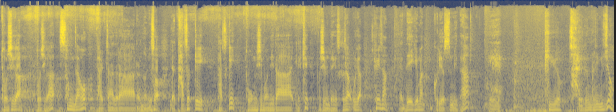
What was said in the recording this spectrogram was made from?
도시가 도시가 성장하고 발전하더라라는 예, 다섯 개의 다섯 개의 동심원이다 이렇게 보시면 되겠습니다. 우리가 표의상 네 개만 그렸습니다. 예, 비교적 잘 그린 그림이죠.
